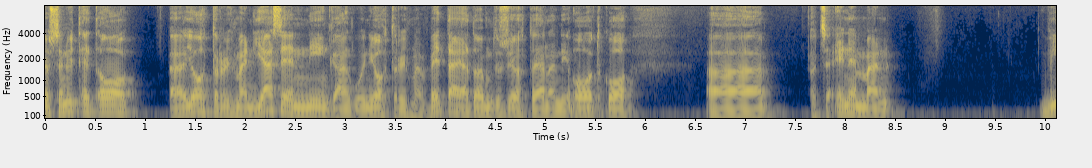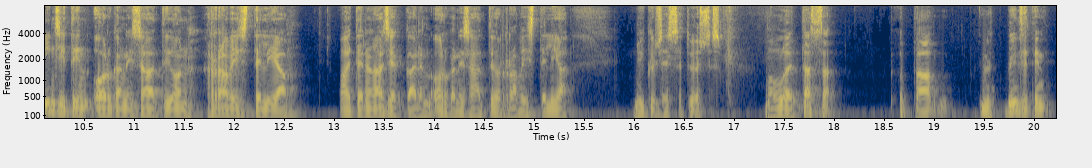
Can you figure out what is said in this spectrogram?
jos sä nyt et ole johtoryhmän jäsen niinkään kuin johtoryhmän vetäjä toimitusjohtajana, niin ootko ää, oot sä enemmän Vinsitin organisaation ravistelija vai teidän asiakkaiden organisaation ravistelija nykyisessä työssä? Mä luulen, että tässä tota, nyt Vinsitin,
